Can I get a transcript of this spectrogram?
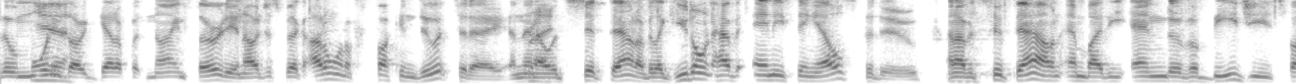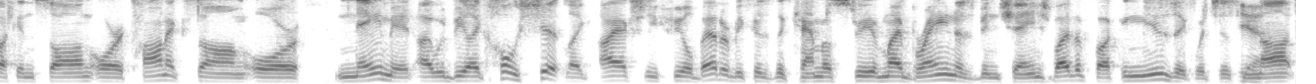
there were mornings yeah. I would get up at 9 30 and I would just be like, I don't want to fucking do it today. And then right. I would sit down. I'd be like, you don't have anything else to do. And I would sit down. And by the end of a Bee Gees fucking song or a tonic song or name it, I would be like, oh shit, like I actually feel better because the chemistry of my brain has been changed by the fucking music, which is yeah. not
